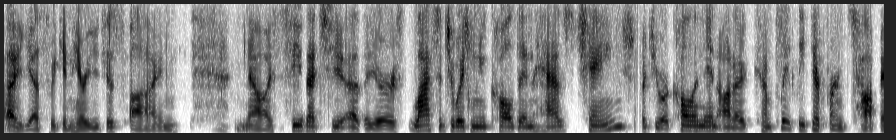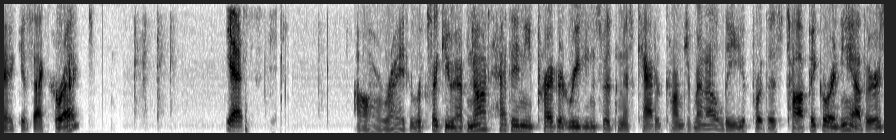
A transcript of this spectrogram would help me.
Uh, yes, we can hear you just fine. Now, I see that you, uh, your last situation you called in has changed, but you are calling in on a completely different topic. Is that correct? Yes. All right. It looks like you have not had any private readings with Miss Cat or ConjureMan Ali for this topic or any others,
